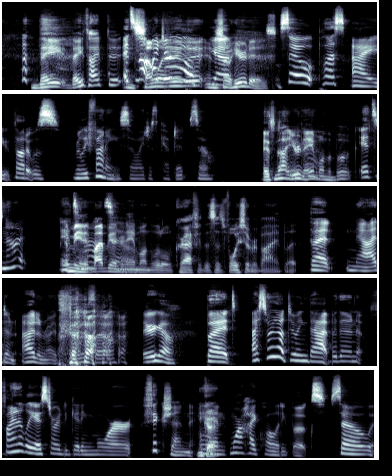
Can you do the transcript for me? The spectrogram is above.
they they typed it and It's my someone edited it, and Yeah. so here it is. so plus I thought it was really funny, so I just kept it. So It's not your you go. name on the book. it's not. I it's mean, it might be on your name on the little graphic that says voiceover by, but But no, I didn't. I didn't write that. So there you go. But I started out doing that, but then finally I started getting more fiction Okay. and more high quality books. So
